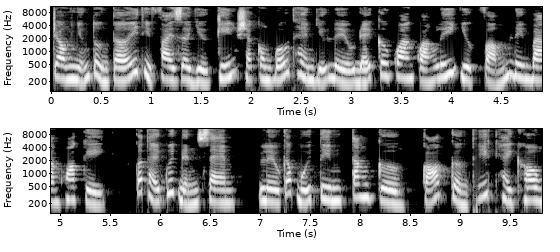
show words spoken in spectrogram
Trong những tuần tới thì Pfizer dự kiến sẽ công bố thêm dữ liệu để cơ quan quản lý dược phẩm liên bang Hoa Kỳ có thể quyết định xem liệu các mũi tiêm tăng cường có cần thiết hay không.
